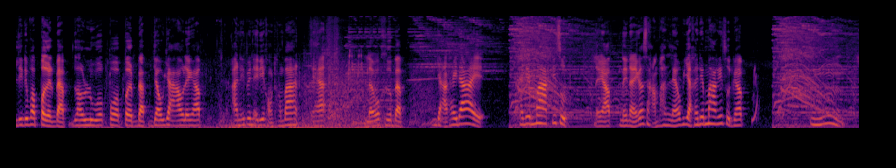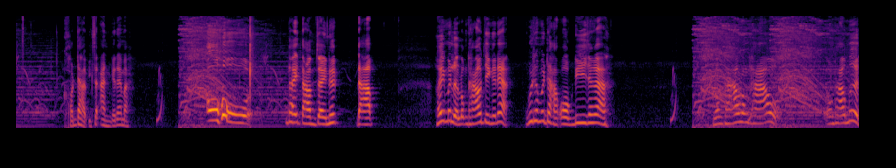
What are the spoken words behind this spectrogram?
เรียกได้ว่าเปิดแบบเรารัวเปิดแบบยาวๆเลยครับ อันนี้เป็นไอเดียของทางบ้านนะฮะแล้วก็คือแบบอยากให้ได้ให้ได้มากที่สุดนะครับไหนๆก็3,000แล้วอยากให้ได้มากที่สุดครับ อืมขอดาบอีกสักอันก็ได้มา โอ้โหได้ตามใจนึกดาบเฮ้ยมันเหลือรองเท้าจริงอะเนี่ยอุ้ยทำไมดาบออกดีจังอะรองเท้ารองเท้ารองเท้ามืด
